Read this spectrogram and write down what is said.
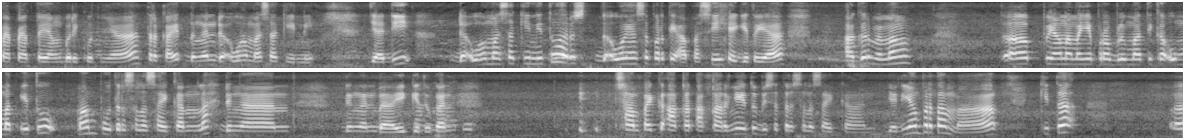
PPT yang berikutnya terkait dengan dakwah masa kini. Jadi dakwah masa kini itu harus dakwah yang seperti apa sih kayak gitu ya? Agar memang uh, yang namanya problematika umat itu mampu terselesaikanlah dengan dengan baik gitu kan sampai ke akar-akarnya itu bisa terselesaikan. Jadi yang pertama, kita e,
